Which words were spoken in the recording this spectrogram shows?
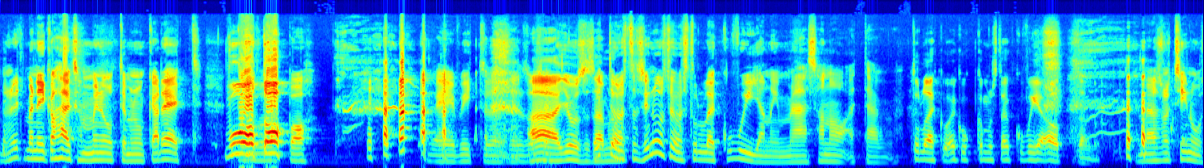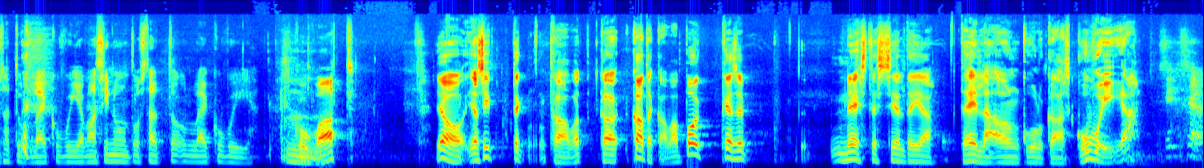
No nyt meni kahdeksan minuuttia minun kädet. Vuoto! Loppo. Ei vittu. Se, se, Aa, juu, se sai vittu, jos sinusta jos tulee kuvia, niin mä sanon, että... Tuleeko ei kukaan musta kuvia ottanut? Mä en sano, että sinusta tulee kuvia, vaan sinun tuosta tulee kuvia. Mm. Kuvat. Joo, ja sitten kaavat, ka, kaatakaa vaan poikkea se neste sieltä ja teillä on, kuulkaas, kuvia. Sitten se,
